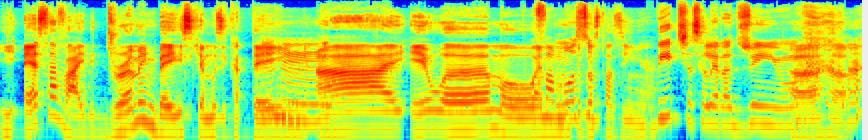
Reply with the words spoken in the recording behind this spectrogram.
E essa vibe drum and bass que a música tem, ai, eu amo, Uhum. O é muito gostosinha. Beat aceleradinho. Aham.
